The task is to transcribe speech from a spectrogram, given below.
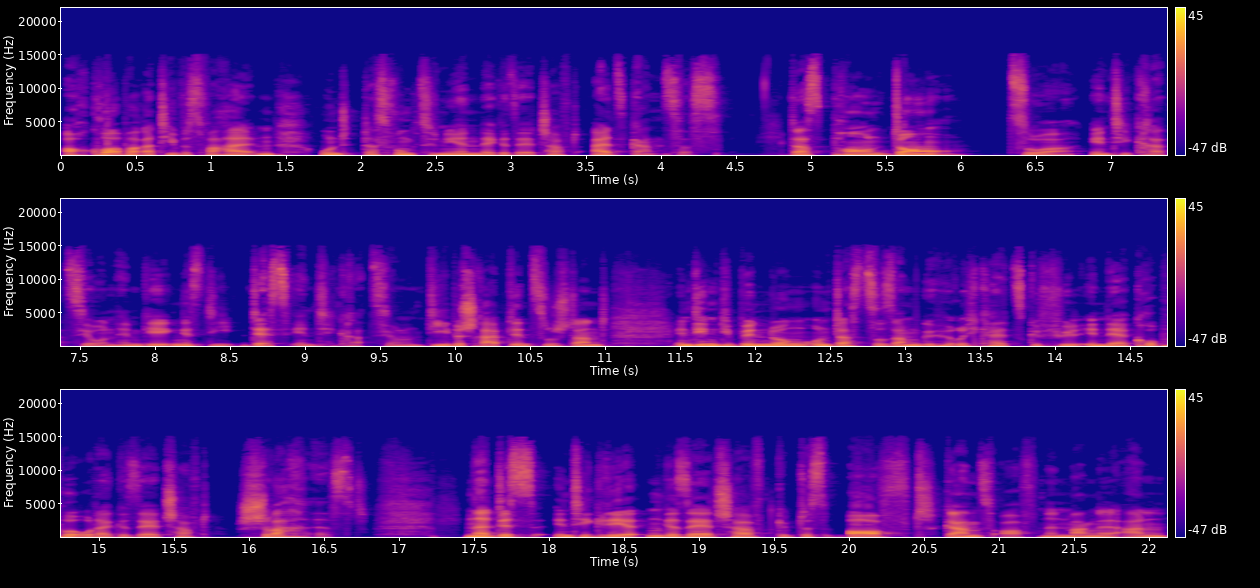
auch kooperatives Verhalten und das Funktionieren der Gesellschaft als Ganzes. Das Pendant zur Integration hingegen ist die Desintegration. Die beschreibt den Zustand, in dem die Bindung und das Zusammengehörigkeitsgefühl in der Gruppe oder Gesellschaft schwach ist. In einer desintegrierten Gesellschaft gibt es oft, ganz oft, einen Mangel an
